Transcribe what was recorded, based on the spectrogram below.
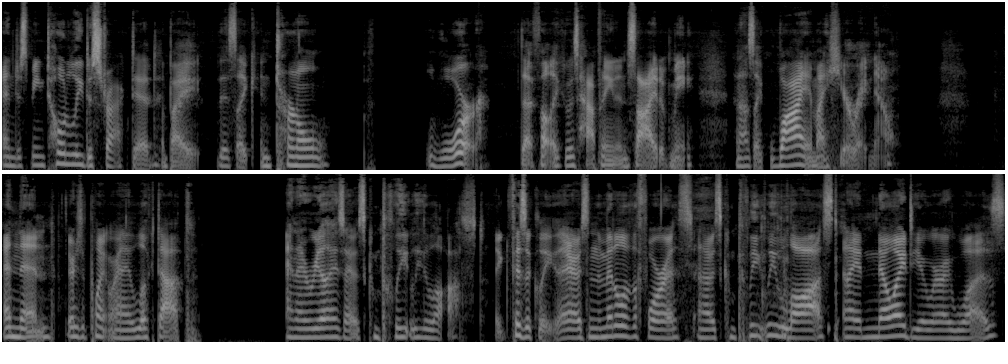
and just being totally distracted by this like internal war that felt like it was happening inside of me. And I was like, why am I here right now? And then there's a point where I looked up and I realized I was completely lost. Like physically. I was in the middle of the forest and I was completely lost and I had no idea where I was.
